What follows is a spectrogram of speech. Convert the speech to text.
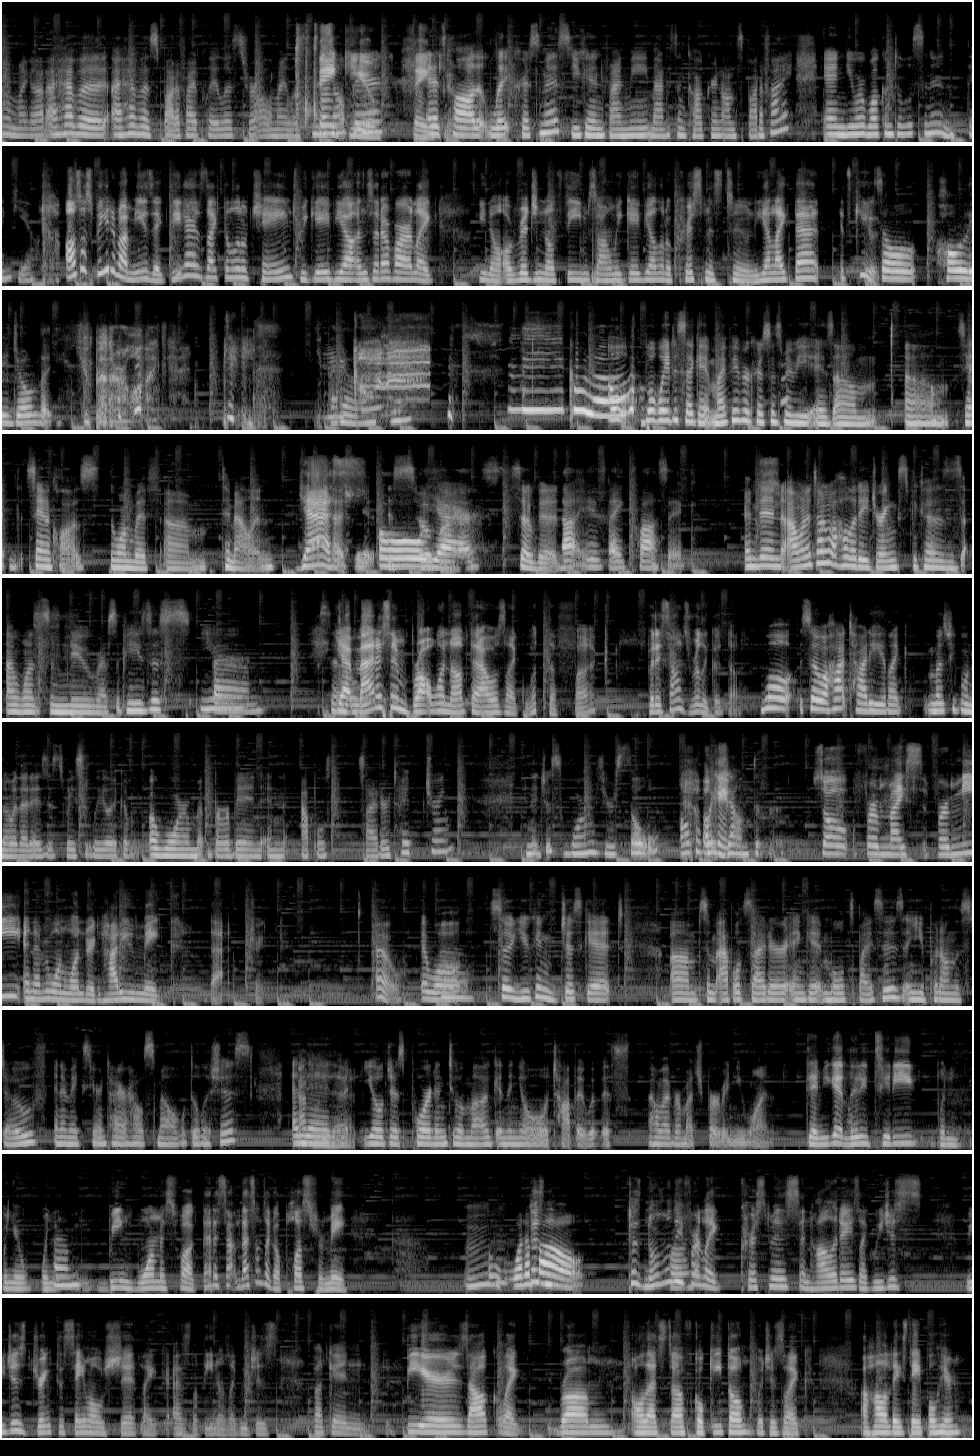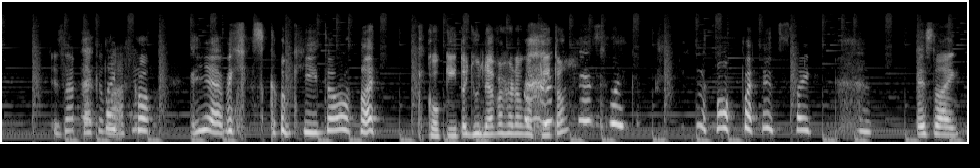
Oh my god, I have a I have a Spotify playlist for all of my listeners. Thank out you. there, Thank and it's you. called Lit Christmas. You can find me, Madison Cochran, on Spotify, and you are welcome to listen in. Thank you. Also, speaking about music, do you guys like the little change we gave y'all instead of our like, you know, original theme song? We gave y'all a little Christmas tune. Do y'all like that? It's cute. So holy jolly. you better like it. You better like it. Nicola. Oh, but wait a second. My favorite Christmas movie is um um San- Santa Clause, the one with um Tim Allen. Yes. Oh, so fire. so good. That is a classic. And then I want to talk about holiday drinks because I want some new recipes this year. Um, So- Yeah, Madison brought one up that I was like, what the fuck? But it sounds really good though. Well, so a hot toddy, like most people know what that is. It's basically like a, a warm bourbon and apple cider type drink, and it just warms your soul all the way down to the. So for my for me and everyone wondering, how do you make that drink? Oh, yeah, well, so you can just get um, some apple cider and get mulled spices, and you put on the stove, and it makes your entire house smell delicious. And I then you'll just pour it into a mug, and then you'll top it with however much bourbon you want. Damn, you get litty titty when when you're when Um, you're being warm as fuck. That is that sounds like a plus for me. Mhm. what about Because normally Well- for like Christmas and holidays, like we just we just drink the same old shit like as Latinos. Like we just fucking beers, alcohol, like rum, all that stuff. Coquito, which is like a holiday staple here. Is that Becca like laughing? co- yeah because coquito like Coquito, you never heard of coquito? it's like no but it's like it's like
